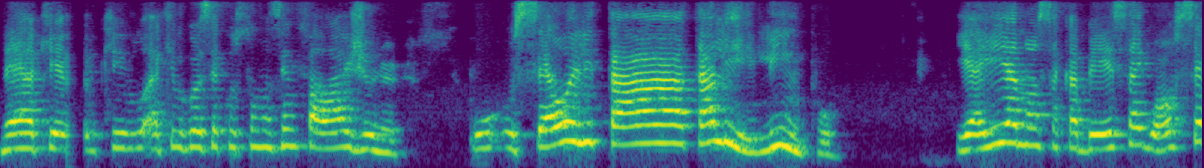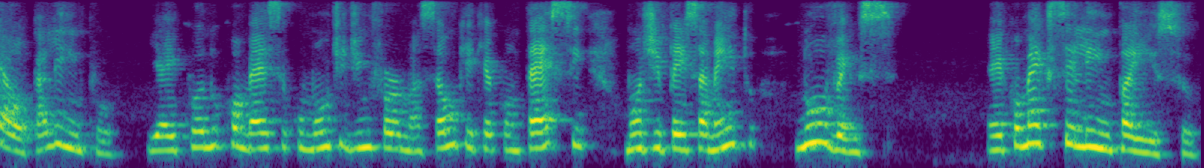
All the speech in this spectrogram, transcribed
né? Aquilo, aquilo que você costuma sempre falar, Júnior, o, o céu ele tá, tá ali, limpo, e aí a nossa cabeça é igual ao céu, tá limpo. E aí quando começa com um monte de informação, o que que acontece? Um monte de pensamento, nuvens. É, como é que você limpa isso?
